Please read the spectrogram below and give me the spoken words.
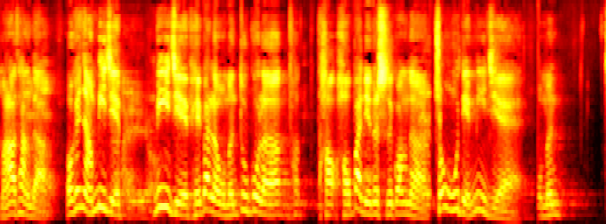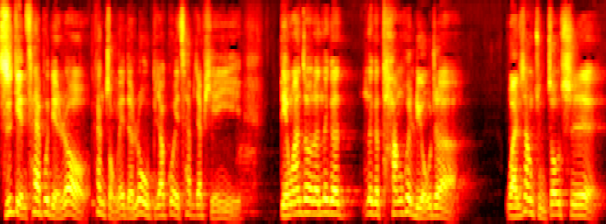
麻辣烫的。我跟你讲，蜜姐，蜜姐陪伴了我们度过了好好半年的时光呢。中午点蜜姐，我们只点菜不点肉，看种类的肉比较贵，菜比较便宜。点完之后的那个那个汤会留着。晚上煮粥吃，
